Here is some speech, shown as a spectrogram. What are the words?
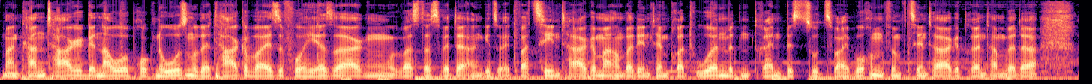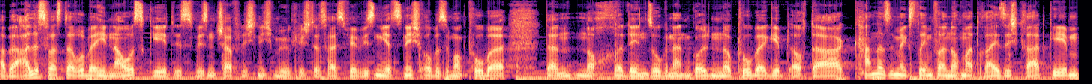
Man kann tagegenaue Prognosen oder tageweise vorhersagen, was das Wetter angeht, so etwa zehn Tage machen bei den Temperaturen mit einem Trend bis zu zwei Wochen. 15 Tage Trend haben wir da. Aber alles, was darüber hinausgeht, ist wissenschaftlich nicht möglich. Das heißt, wir wissen jetzt nicht, ob es im Oktober dann noch den sogenannten goldenen Oktober gibt. Auch da kann es im Extremfall nochmal 30 Grad geben.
